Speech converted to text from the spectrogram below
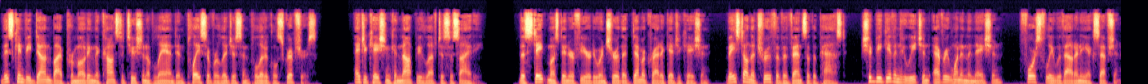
This can be done by promoting the constitution of land in place of religious and political scriptures. Education cannot be left to society. The state must interfere to ensure that democratic education, based on the truth of events of the past, should be given to each and every one in the nation, forcefully without any exception.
